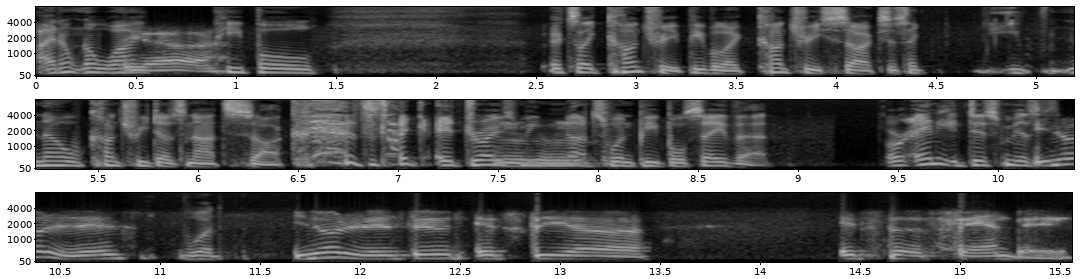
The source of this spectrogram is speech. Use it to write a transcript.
i don't know why Yeah. people it's like country people are like country sucks it's like you- no country does not suck it's like it drives me mm-hmm. nuts when people say that or any dismiss You know what it is? what You know what it is, dude? It's the uh, it's the fan base.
